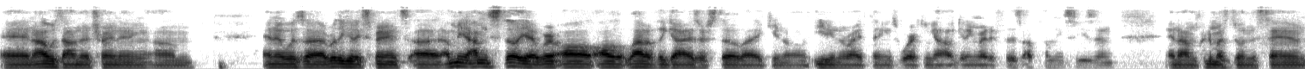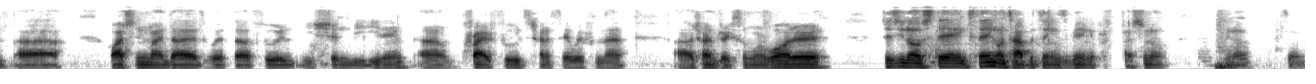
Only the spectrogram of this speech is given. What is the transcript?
And I was down there training, um, and it was a really good experience. Uh, I mean, I'm still, yeah, we're all, all, a lot of the guys are still like, you know, eating the right things, working out, getting ready for this upcoming season. And I'm pretty much doing the same, uh, watching my diet with uh, food you shouldn't be eating, um, fried foods, trying to stay away from that. Uh, trying to drink some more water, just you know staying staying on top of things, being a professional, you know. So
